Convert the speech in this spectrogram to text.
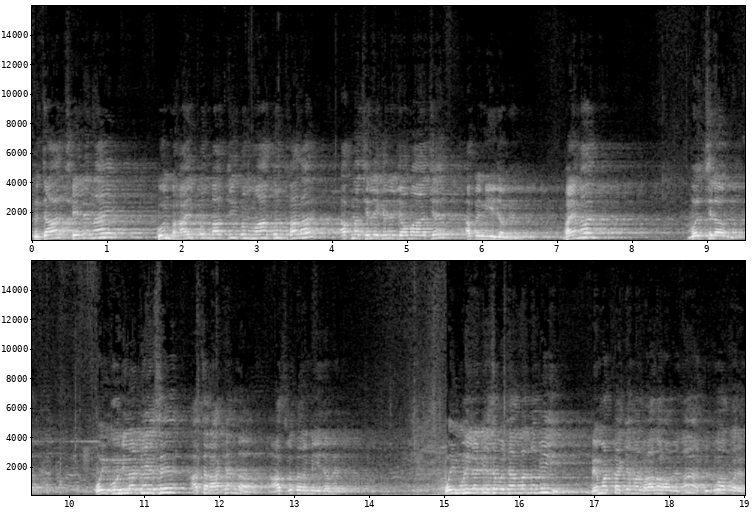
তো যার ছেলে নাই, কোন ভাই, কোন বাপজি, কোন মা, কোন খালা, আপনার ছেলে এখানে জমা আছে, আপনি নিয়ে যাবেন। ভাই আমার বলছিলাম ওই মহিলাটি এসে আচ্ছা রাখেন না, আসবে তারা নিয়ে যাবে। ওই মহিলাটি এসে বলছে, আল্লাহ নবী, বেমারটা কি আমার ভালো হবে না? একটু দোয়া করেন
